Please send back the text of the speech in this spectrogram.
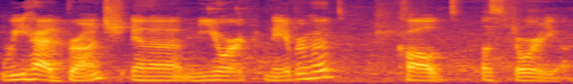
we had brunch in a New York neighborhood called Astoria.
